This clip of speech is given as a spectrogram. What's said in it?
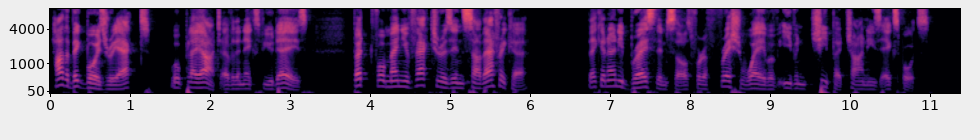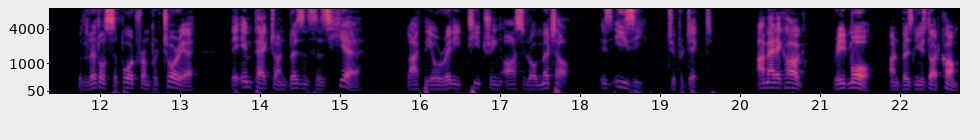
How the big boys react will play out over the next few days, but for manufacturers in South Africa, they can only brace themselves for a fresh wave of even cheaper Chinese exports. With little support from Pretoria, the impact on businesses here, like the already teetering ArcelorMittal, is easy to predict. I'm Alec Hogg. Read more on biznews.com.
